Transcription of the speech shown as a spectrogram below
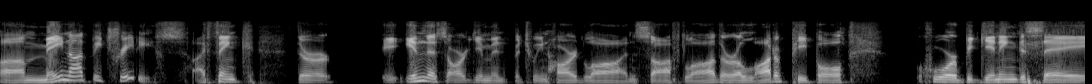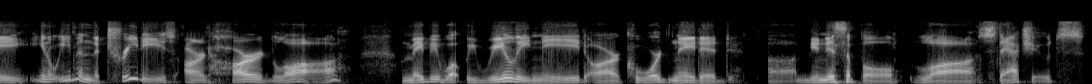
um, may not be treaties i think there are in this argument between hard law and soft law there are a lot of people who are beginning to say, you know, even the treaties aren't hard law. Maybe what we really need are coordinated uh, municipal law statutes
